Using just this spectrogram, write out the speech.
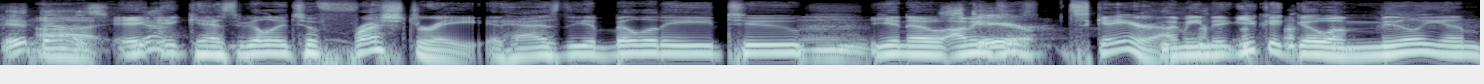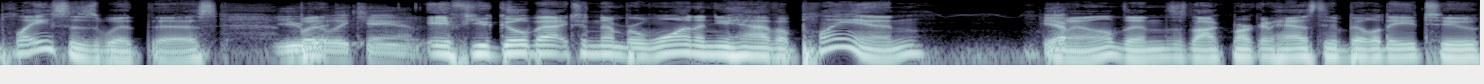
It does, Uh, it, yeah. it has the ability to frustrate. It has the ability to, Mm. you know, I mean, Scare. just scare. I mean, you could go a million places with this. you really can. If you go back to number one and you have a plan, Yep. well, then the stock market has the ability to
